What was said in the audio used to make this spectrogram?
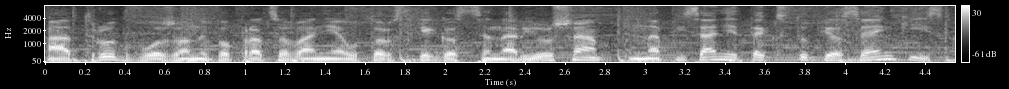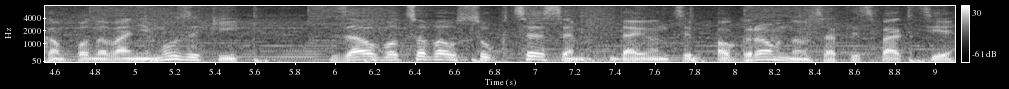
a trud włożony w opracowanie autorskiego scenariusza, napisanie tekstu piosenki i skomponowanie muzyki zaowocował sukcesem, dającym ogromną satysfakcję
